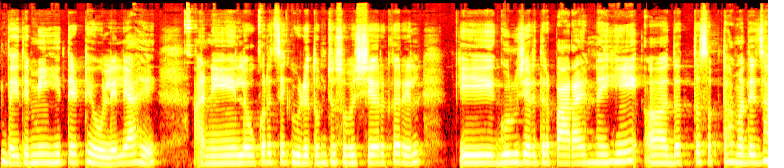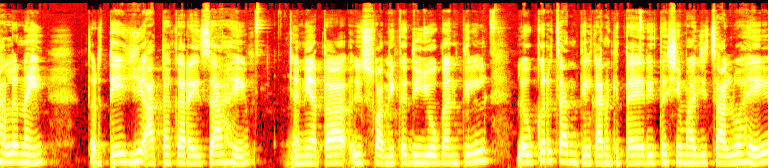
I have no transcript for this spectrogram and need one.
तर इथे मीही ते ठेवलेले आहे. आणि लवकरच एक व्हिडिओ तुमच्यासोबत शेअर करेल की गुरुचरित्र पारायणही दत्त सप्ताहामध्ये झालं नाही तर तेही आता करायचं आहे. आणि आता स्वामी कधी योग आणतील लवकरच आणतील कारण की तयारी तशी माझी चालू आहे.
